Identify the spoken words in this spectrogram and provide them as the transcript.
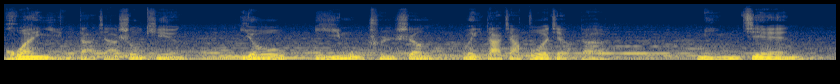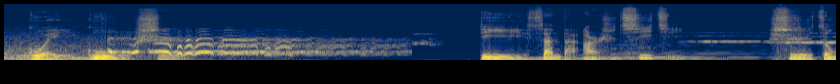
欢迎大家收听由一木春生为大家播讲的民间鬼故事第三百二十七集：失踪。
